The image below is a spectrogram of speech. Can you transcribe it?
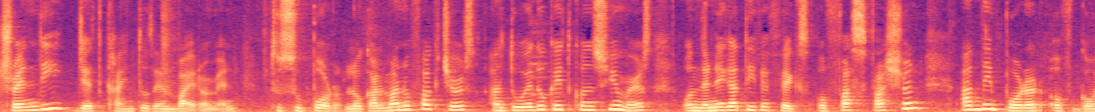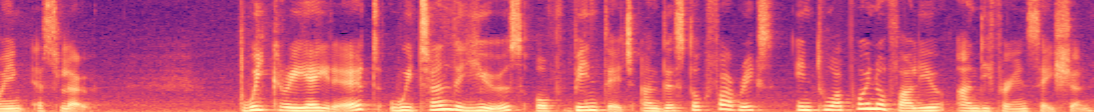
trendy, yet kind to the environment, to support local manufacturers, and to educate consumers on the negative effects of fast fashion and the importance of going slow we created, we turned the use of vintage and dead stock fabrics into a point of value and differentiation.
